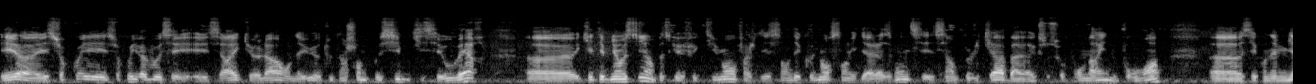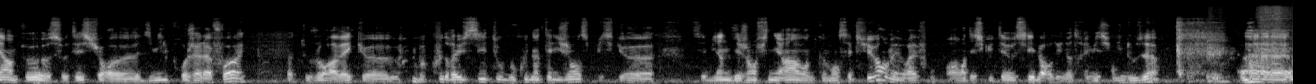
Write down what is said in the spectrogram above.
Et, euh, et sur quoi il- sur quoi il va bosser. Et c'est vrai que là, on a eu tout un champ de possibles qui s'est ouvert, euh, qui était bien aussi, hein, parce qu'effectivement, enfin, je dis en déconnant, sans idée à la seconde, c'est c'est un peu le cas, bah, que ce soit pour Marine ou pour moi. Euh, c'est qu'on aime bien un peu sauter sur euh, 10 000 projets à la fois, pas toujours avec euh, beaucoup de réussite ou beaucoup d'intelligence, puisque euh, c'est bien que des gens finiront avant de commencer le suivant, mais bref, on pourra en discuter aussi lors d'une autre émission de 12 heures. Euh,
